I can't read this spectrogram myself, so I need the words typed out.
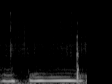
Mm-hmm.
